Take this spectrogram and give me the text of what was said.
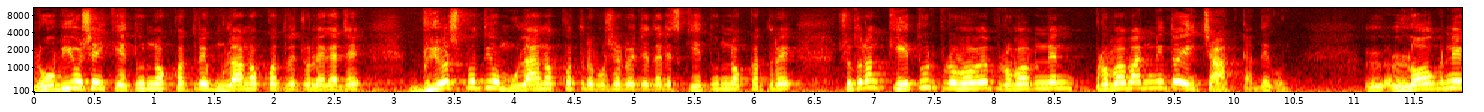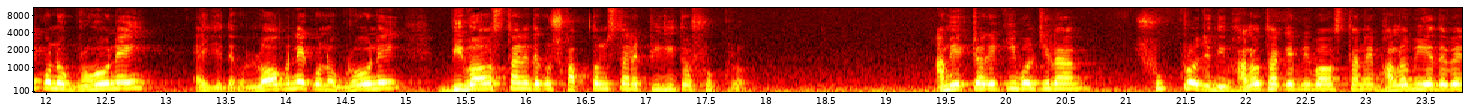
রবিও সেই কেতুর নক্ষত্রে মূলা নক্ষত্রে চলে গেছে। বৃহস্পতিও মূলা নক্ষত্রে বসে রয়েছে দ্যাট ইজ কেতুর নক্ষত্রে। সুতরাং কেতুর প্রভাবে প্রভাবান্বিত প্রভাবান্বিত এই চারটা দেখুন। লগ্নে কোনো গ্রহ নেই, এই যে দেখুন, লগ্নে কোনো গ্রহ নেই, বিবাহ স্থানে দেখুন, সপ্তম স্থানে পীড়িত শুক্র। আমি একটু আগে কি বলছিলাম? শুক্র যদি ভালো থাকে বিবাহ স্থানে, ভালো বিয়ে দেবে,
